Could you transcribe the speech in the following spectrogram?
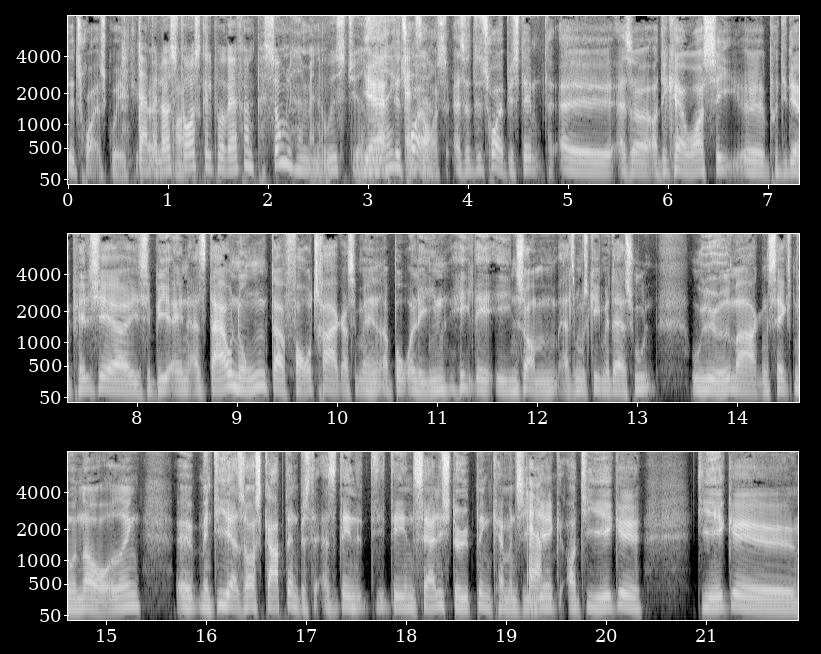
det tror jeg sgu ikke. Der er vel også forskel på, hvad for en personlighed man er udstyret ja, med, ikke? det tror altså... jeg også. Altså, det tror jeg bestemt. Øh, altså, og det kan jeg jo også se øh, på de der pelsjæger i Sibirien. Altså, der er jo nogen, der foretrækker simpelthen at bo alene, helt ensomme, altså måske med deres hund ude i ødemarken seks måneder om året. Ikke? Øh, men de er altså også skabt en, altså, det er en, det er en særlig støbning, kan man sige. Ja. Ikke? Og de er ikke de er ikke, øh,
